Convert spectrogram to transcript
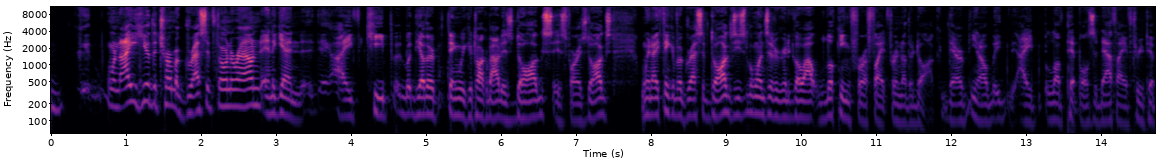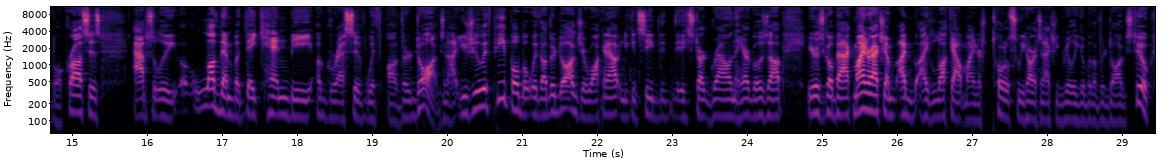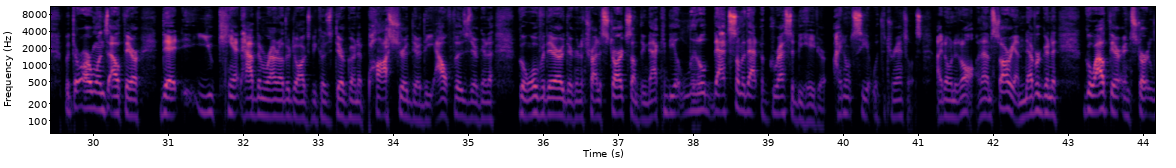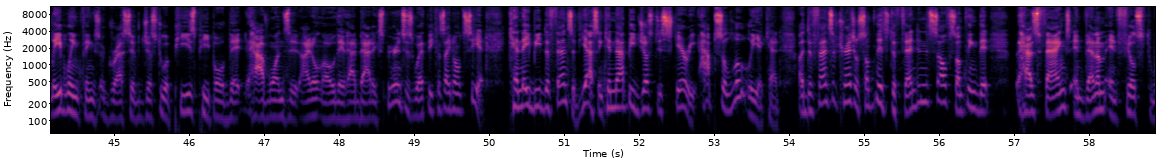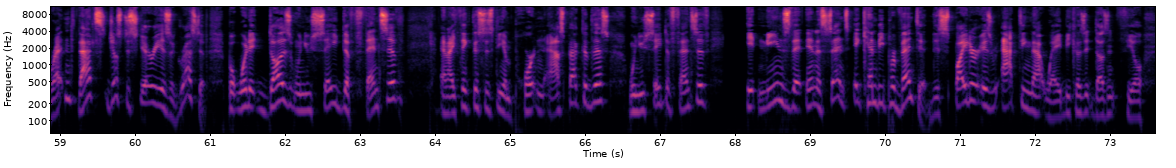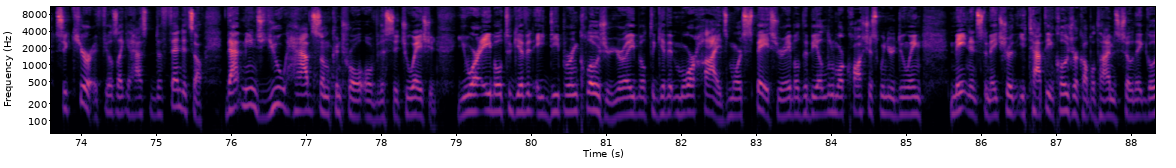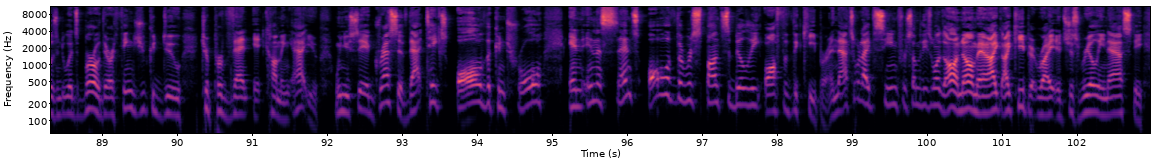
when I hear the term aggressive thrown around, and again, I keep the other thing we could talk about is dogs. As far as dogs, when I think of aggressive dogs, these are the ones that are going to go out looking for a fight for another dog. They're, you know, I love pit bulls to death. I have three pit bull crosses. Absolutely uh, love them, but they can be aggressive with other dogs. Not usually with people, but with other dogs. You're walking out and you can see they start growling. The hair goes up, ears go back. Mine are actually, i I luck out. Mine are total sweethearts and actually really good with other dogs too. But there are ones out there that you can't have them around other dogs because they're going to posture. They're the alphas. They're going to go over there. They're going to try to start something. That can be a little, that's some of that aggressive behavior. I don't see it with the tarantulas. I don't at all. And I'm sorry, I'm never going to go out there and start labeling things aggressive just to appease people that have ones that I don't know they've had bad experiences with because I don't see it. Can they be defensive? Yes. And can that be just as scary? Absolutely, it can. A defensive tarantula, something that's defending itself, something that has fangs and venom and feels threatened, that's just as scary as aggressive. But what it does when you say defensive, and I think this is the important aspect of this, when you say defensive, it means that in a sense it can be prevented. The spider is acting that way because it doesn't feel secure. It feels like it has to defend itself. That means you have some control over the situation. You are able to give it a deeper enclosure. You're able to give it more hides, more space. You're able to be a little more cautious when you're doing maintenance to make sure that you tap the enclosure a couple times so that it goes into its burrow. There are things you could do to prevent it coming at you. When you say aggressive, that takes all the control and in a sense all of the responsibility off off of the keeper. And that's what I've seen for some of these ones. Oh, no, man, I, I keep it right. It's just really nasty.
